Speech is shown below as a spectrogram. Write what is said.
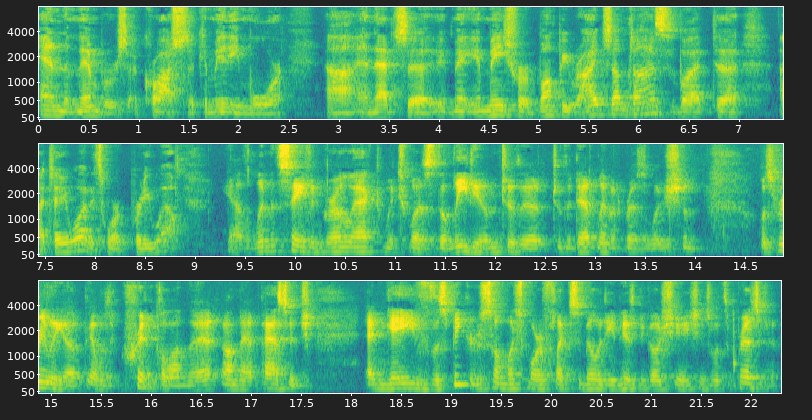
and the members across the committee more. Uh, and that's uh, it, may, it, makes for a bumpy ride sometimes, but uh, I tell you what, it's worked pretty well. Yeah, the Limit Save and Grow Act, which was the lead-in to the to the debt limit resolution, was really a it was critical on that on that passage and gave the speaker so much more flexibility in his negotiations with the president.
